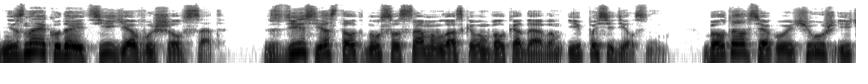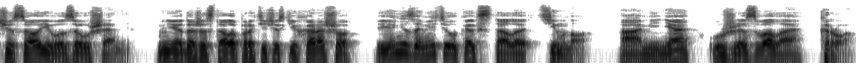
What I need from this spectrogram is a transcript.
Не зная, куда идти, я вышел в сад. Здесь я столкнулся с самым ласковым волкодавом и посидел с ним. Болтал всякую чушь и чесал его за ушами. Мне даже стало практически хорошо, и я не заметил, как стало темно. А меня уже звала Кро.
